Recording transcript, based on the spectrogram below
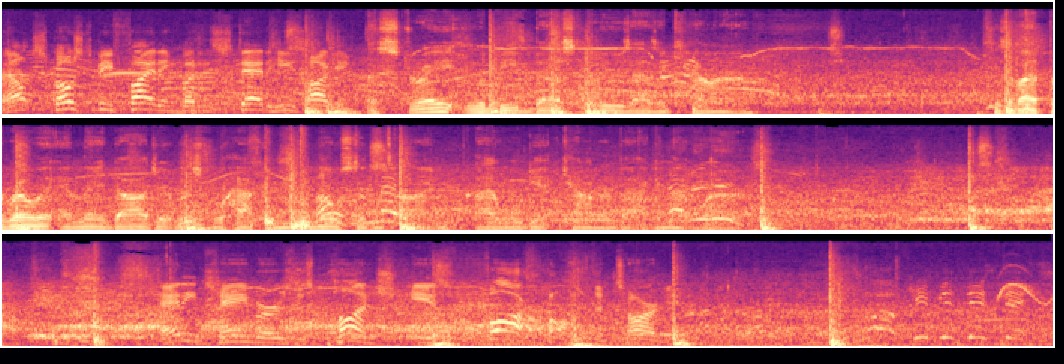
Well, supposed to be fighting, but instead he's hugging. A straight would be best to use as a counter. Because if I throw it and they dodge it, which will happen most of the time, I will get countered back and that. Eddie Chambers' punch is far off the target. Whoa, keep your distance.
